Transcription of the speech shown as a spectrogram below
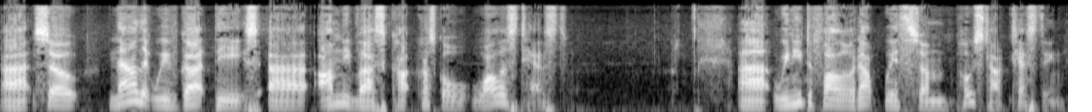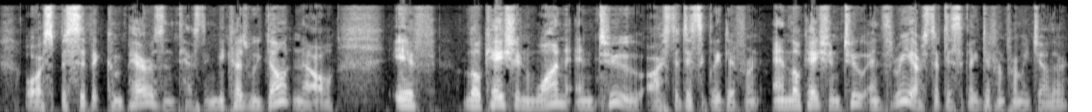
Uh, so now that we've got the uh, omnibus Kruskal-Wallis test, uh, we need to follow it up with some post hoc testing or specific comparison testing because we don't know if location 1 and 2 are statistically different, and location 2 and 3 are statistically different from each other,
